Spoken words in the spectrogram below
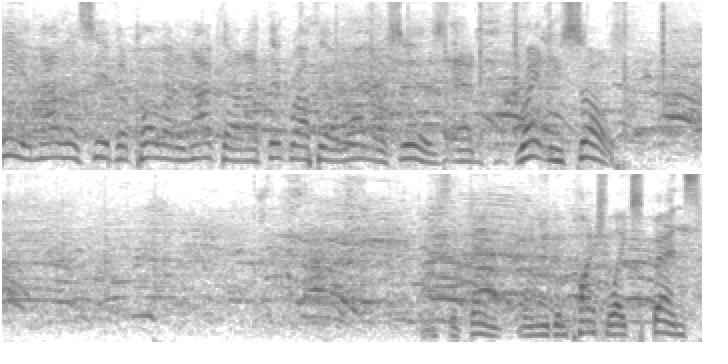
knee. And now let's see if they'll call that a knockdown. I think Rafael Ramos is, and rightly so. That's the thing. When you can punch like Spence,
